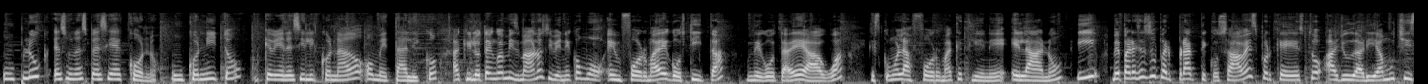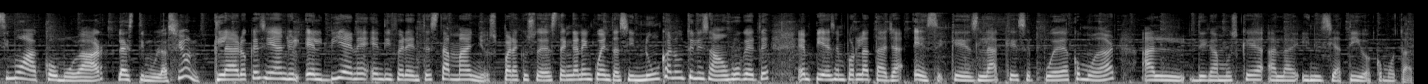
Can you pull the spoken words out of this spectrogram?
Un plug es una especie de cono, un conito que viene siliconado o metálico. Aquí lo tengo en mis manos y viene como en forma de gotita, de gota de agua. Es como la forma que tiene el ano y me parece súper práctico, ¿sabes? Porque esto ayudaría muchísimo a acomodar la estimulación. Claro que sí, Ángel. Él viene en diferentes tamaños para que ustedes tengan en cuenta. Si nunca han utilizado un juguete, empiecen por la talla S, que es la que se puede acomodar al, digamos que a la iniciativa como tal.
